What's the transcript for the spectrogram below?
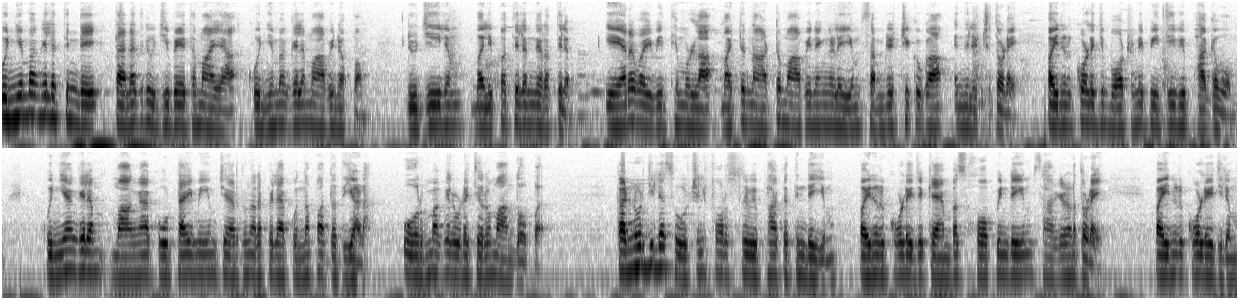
കുഞ്ഞിമംഗലത്തിന്റെ തനത് രുചിഭേദമായ കുഞ്ഞിമംഗലം മാവിനൊപ്പം രുചിയിലും വലിപ്പത്തിലും നിറത്തിലും ഏറെ വൈവിധ്യമുള്ള മറ്റ് നാട്ടുമാവിനങ്ങളെയും സംരക്ഷിക്കുക എന്ന ലക്ഷ്യത്തോടെ Painur college botany P G വിഭാഗവും കുഞ്ഞാങ്കലം മാങ്ങ കൂട്ടായ്മയും ചേർന്ന് നടപ്പിലാക്കുന്ന പദ്ധതിയാണ് ഓർമ്മകളുടെ ചെറുമാന്തോപ്പ്. കണ്ണൂർ ജില്ലാ സോഷ്യൽ ഫോറസ്ട്രി വിഭാഗത്തിന്റെയും പൈനൂർ കോളേജ് ക്യാമ്പസ് ഹോപ്പിന്റെയും സഹകരണത്തോടെ പൈനൂർ കോളേജിലും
